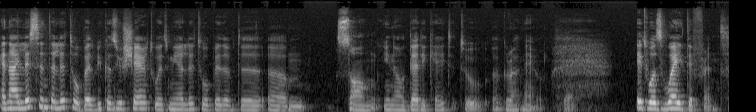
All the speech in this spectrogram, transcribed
And I listened a little bit because you shared with me a little bit of the um, song, you know, dedicated to uh, Granero. Yeah. It was way different.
